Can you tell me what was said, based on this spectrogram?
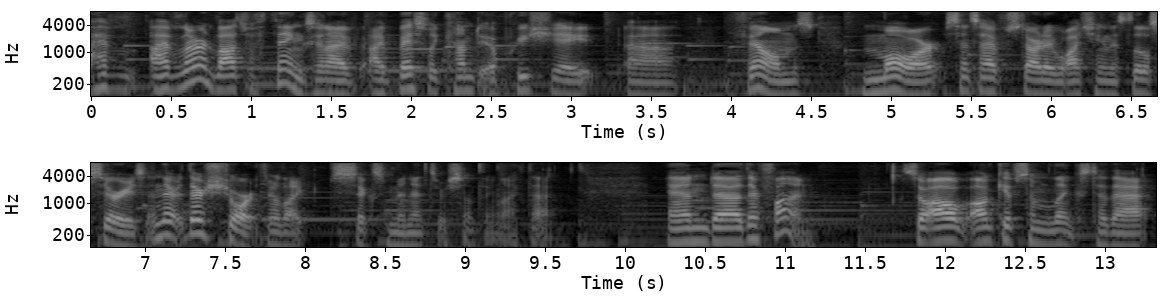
have I've learned lots of things, and I've, I've basically come to appreciate uh, films more since I've started watching this little series. And they're, they're short, they're like six minutes or something like that. And uh, they're fun. So I'll, I'll give some links to that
